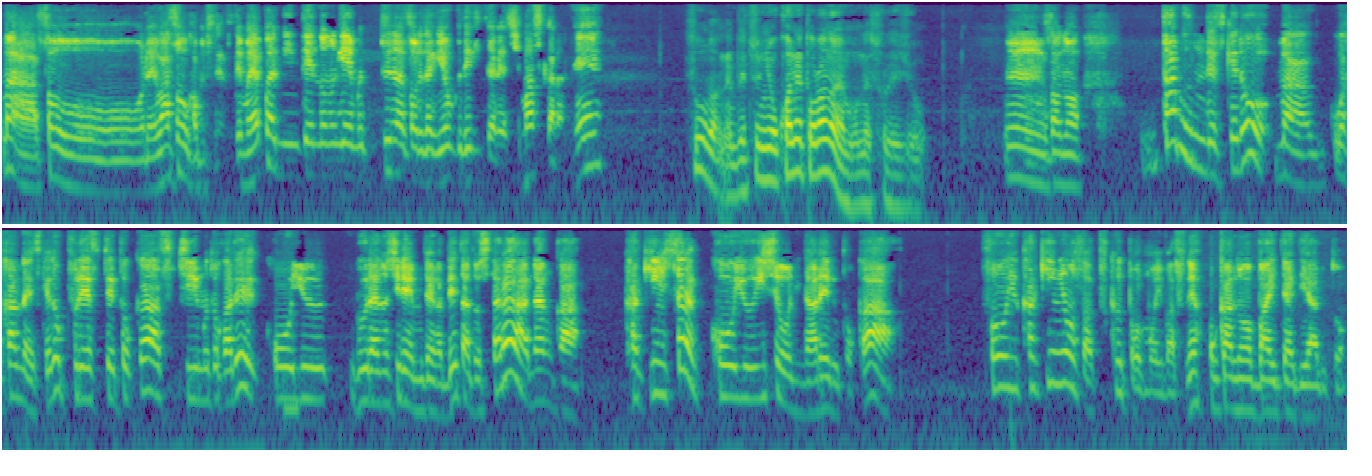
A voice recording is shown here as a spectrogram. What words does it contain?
まあ、それはそうかもしれないです。でもやっぱり任天堂のゲームっていうのはそれだけよくできてたりはしますからね。そうだね。別にお金取らないもんね、それ以上。うん、その、多分ですけど、まあ、わかんないですけど、プレステとかスチームとかで、こういう風来の試練みたいなのが出たとしたら、なんか、課金したらこういう衣装になれるとか、そういう課金要素はつくと思いますね。他の媒体でやると。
